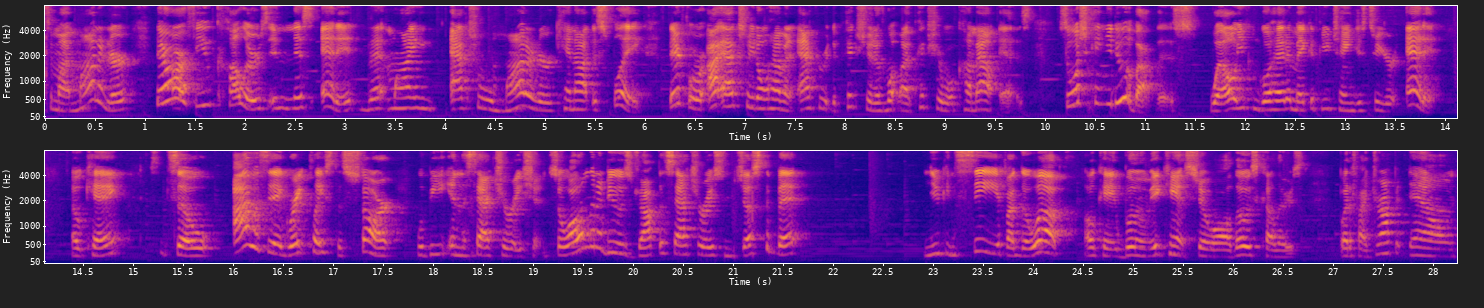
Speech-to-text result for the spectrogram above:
to my monitor, there are a few colors in this edit that my actual monitor cannot display. Therefore, I actually don't have an accurate depiction of what my picture will come out as. So what can you do about this? Well, you can go ahead and make a few changes to your edit. Okay, so I would say a great place to start would be in the saturation. So all I'm going to do is drop the saturation just a bit you can see if I go up, okay, boom, it can't show all those colors. But if I drop it down,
